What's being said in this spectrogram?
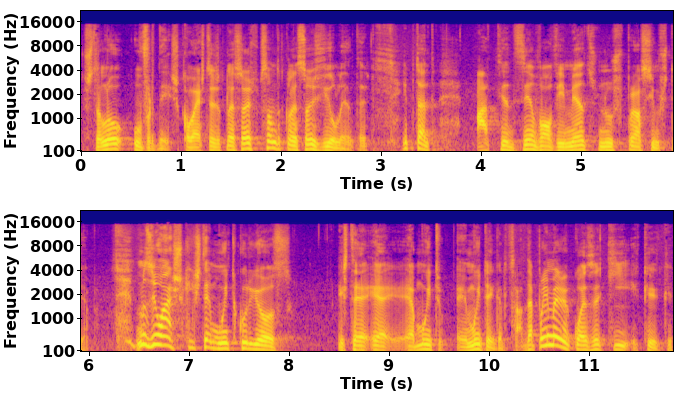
Estalou o verniz com estas declarações, porque são declarações violentas. E, portanto, há de ter desenvolvimentos nos próximos tempos. Mas eu acho que isto é muito curioso. Isto é, é, é, muito, é muito engraçado. A primeira coisa que, que,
